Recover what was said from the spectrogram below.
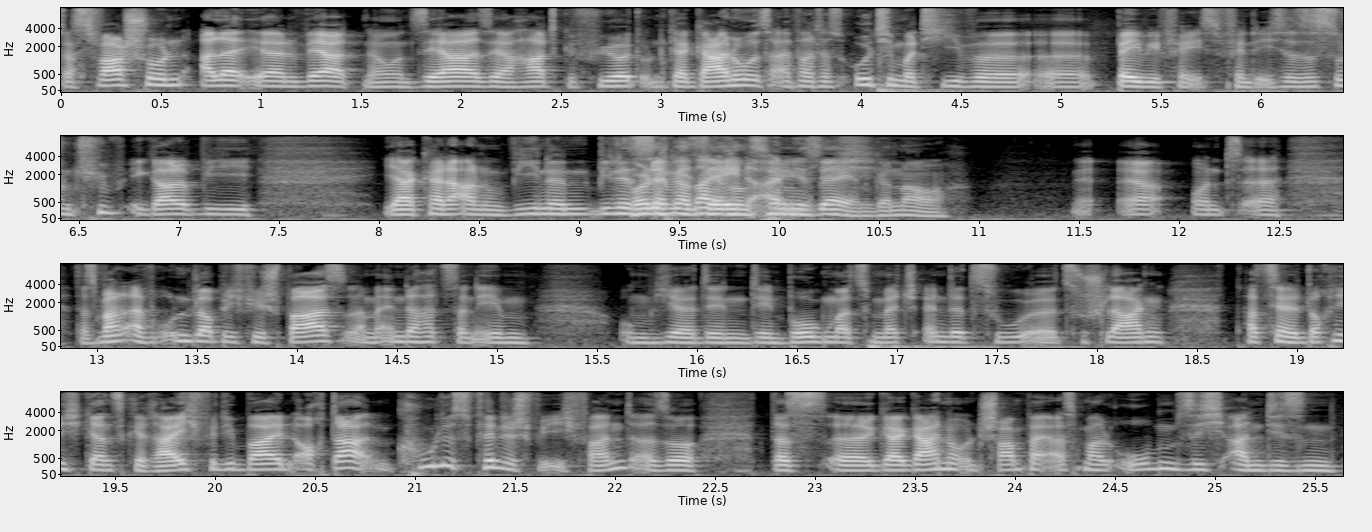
das war schon aller Ehren wert ne? und sehr, sehr hart geführt. Und Gargano ist einfach das ultimative äh, Babyface, finde ich. Das ist so ein Typ, egal wie, ja, keine Ahnung, wie einen, wie eine Sami Zayn so Zayn, genau. Ja, ja und äh, das macht einfach unglaublich viel Spaß. Und am Ende hat es dann eben, um hier den, den Bogen mal zum Matchende zu, äh, zu schlagen, hat es ja doch nicht ganz gereicht für die beiden. Auch da ein cooles Finish, wie ich fand. Also, dass äh, Gargano und Champa erstmal oben sich an diesen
